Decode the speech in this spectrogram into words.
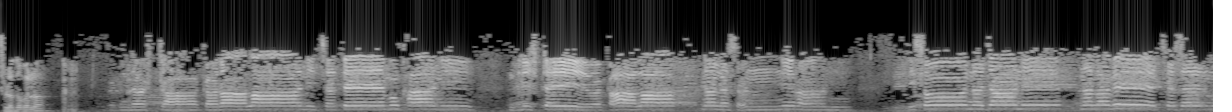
श्लोक बोलो। दृष्टा करालानि च मुखानि दृष्टैव काला नलसन्निहानि दिशो न जाने न लवे च शर्म।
